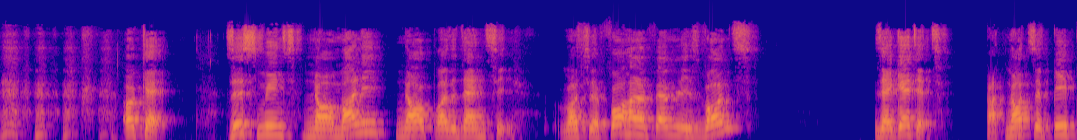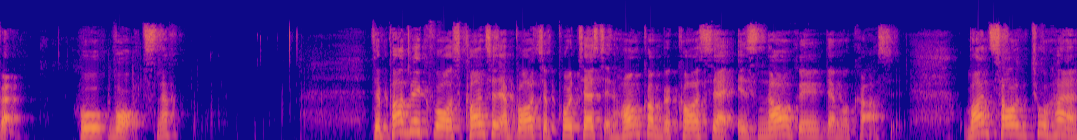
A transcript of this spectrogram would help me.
okay, this means no money, no presidency. What the 400 families want, they get it, but not the people who votes. No? The public was concerned about the protests in Hong Kong because there is no real democracy. 1,200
